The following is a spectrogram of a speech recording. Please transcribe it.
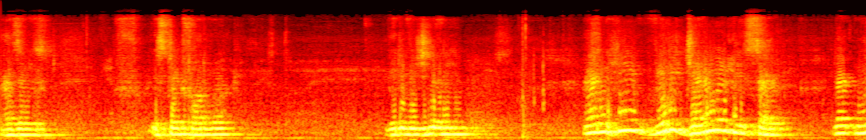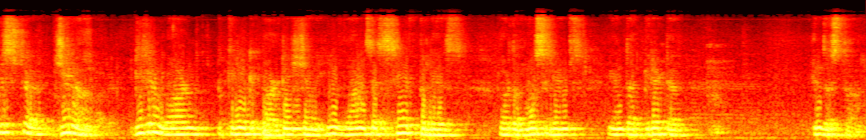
as a straightforward, very visionary, and he very genuinely said that Mr. Jinnah didn't want to create a partition, he wants a safe place for the Muslims in the greater Hindustan.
